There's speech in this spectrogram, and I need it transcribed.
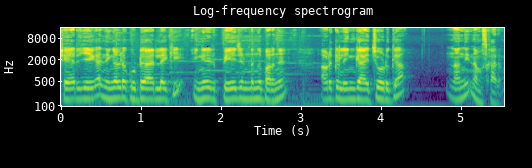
ഷെയർ ചെയ്യുക നിങ്ങളുടെ കൂട്ടുകാരിലേക്ക് ഇങ്ങനെ ഒരു പേജ് ഉണ്ടെന്ന് പറഞ്ഞ് അവർക്ക് ലിങ്ക് അയച്ചു കൊടുക്കുക. നന്ദി നമസ്കാരം.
